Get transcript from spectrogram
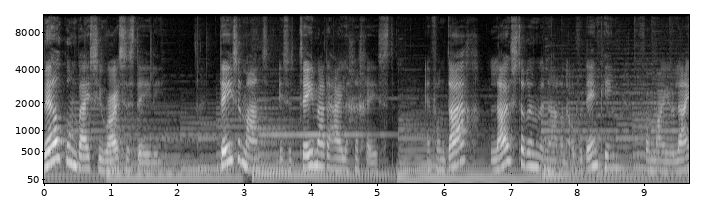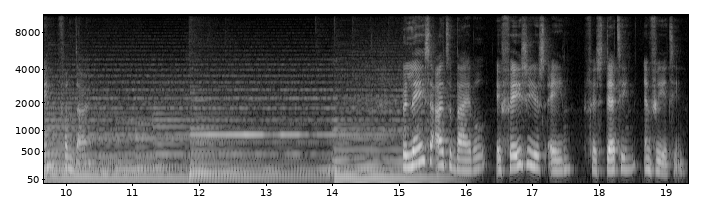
Welkom bij Rises Daily. Deze maand is het thema de Heilige Geest. En vandaag luisteren we naar een overdenking van Marjolein van Duin. We lezen uit de Bijbel Efeziërs 1, vers 13 en 14.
